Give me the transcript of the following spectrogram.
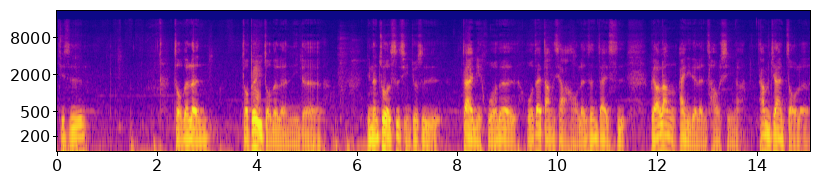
其实走的人，走对于走的人，你的你能做的事情，就是在你活的活在当下哦，人生在世，不要让爱你的人操心啊。他们既然走了，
